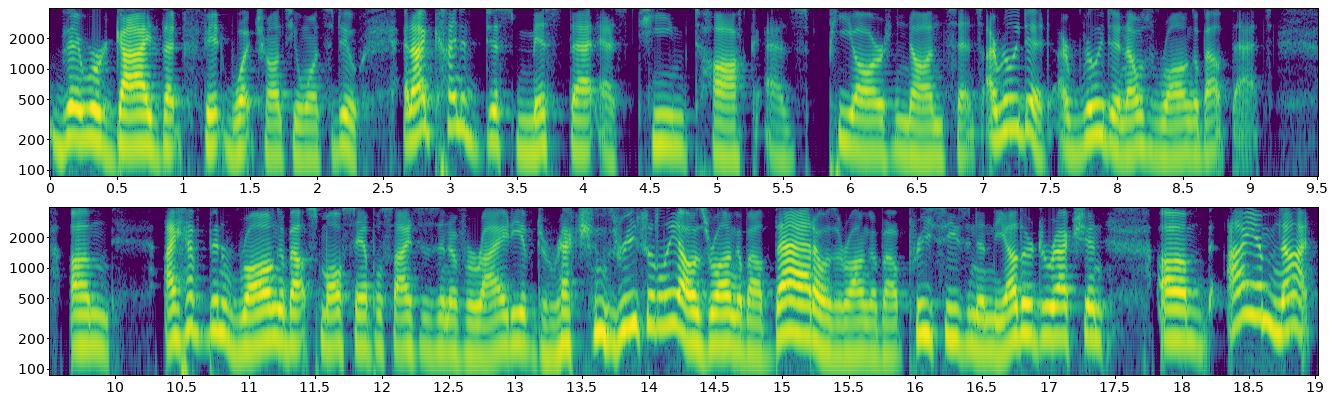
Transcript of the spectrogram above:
there were guys that fit what Chauncey wants to do. And I kind of dismissed that as team talk, as PR nonsense. I really did. I really did. And I was wrong about that. Um, I have been wrong about small sample sizes in a variety of directions recently. I was wrong about that. I was wrong about preseason in the other direction. Um, I am not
